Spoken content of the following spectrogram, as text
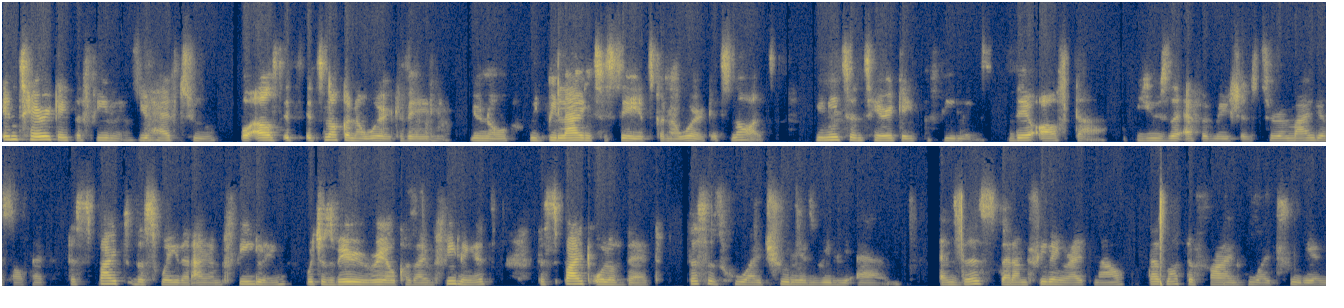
interrogate the feelings. You have to, or else it's it's not gonna work, really. You know, we'd be lying to say it's gonna work. It's not you need to interrogate the feelings. Thereafter, use the affirmations to remind yourself that despite this way that I am feeling, which is very real because I'm feeling it, despite all of that, this is who I truly and really am. And this that I'm feeling right now does not define who I truly and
